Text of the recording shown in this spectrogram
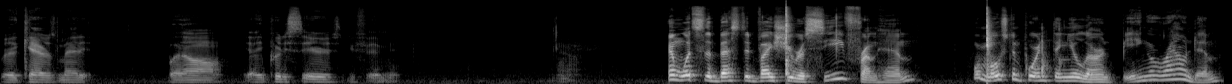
real charismatic. But um, yeah, he pretty serious, you feel me? Yeah. And what's the best advice you received from him, or most important thing you learned being around him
